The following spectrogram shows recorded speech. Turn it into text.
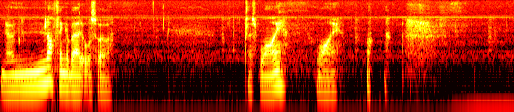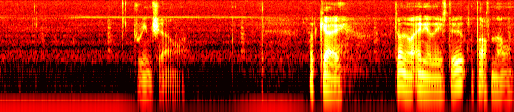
Know nothing about it whatsoever. Press Y. Why? Dream Shell. Okay. Don't know what any of these do, apart from that one.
